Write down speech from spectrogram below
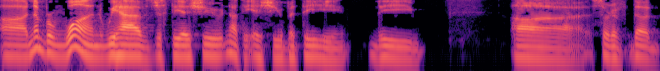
uh, number one, we have just the issue, not the issue, but the the uh, sort of the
